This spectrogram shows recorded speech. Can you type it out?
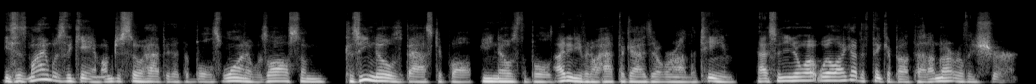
he says, Mine was the game. I'm just so happy that the Bulls won. It was awesome because he knows basketball. He knows the Bulls. I didn't even know half the guys that were on the team. I said, You know what, Will, I got to think about that. I'm not really sure.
